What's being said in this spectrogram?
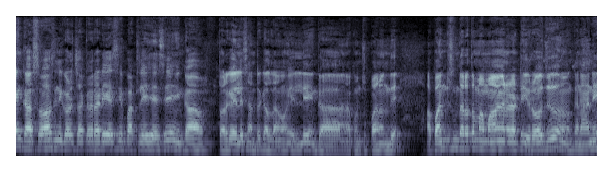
ఇంకా సుహాసిని కూడా చక్కగా రెడీ చేసి బట్టలు వేసేసి ఇంకా త్వరగా వెళ్ళి సెంటర్కి వెళ్దాము. వెళ్ళి ఇంకా నాకు కొంచెం పని ఉంది ఆ పని చూసిన తర్వాత మా మామయ్య అన్నాడంటే ఈరోజు ఇంకా నాని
